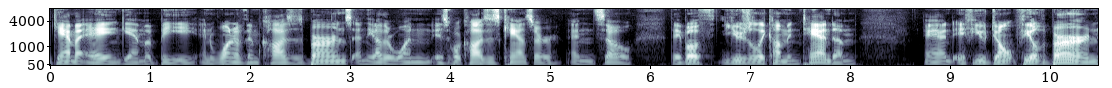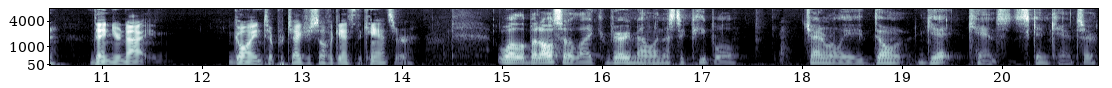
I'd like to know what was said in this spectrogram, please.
gamma A and gamma B and one of them causes burns and the other one is what causes cancer. And so they both usually come in tandem and if you don't feel the burn, then you're not going to protect yourself against the cancer. Well, but also like very melanistic people generally don't get can- skin cancer.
